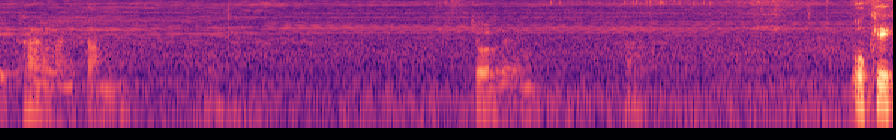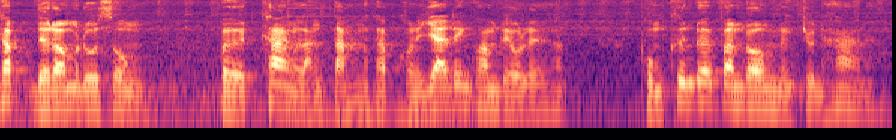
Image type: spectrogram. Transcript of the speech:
ปิดข้างหลังต่ำจนแรงโอเคครับ เดี๋ยวเรามาดูทรงเปิดข้างหลังต่ำนะครับ ขออนุญาตเร่งความเร็วเลยนะครับ ผมขึ้นด้วยฟันรอง 1.5 นะครับ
